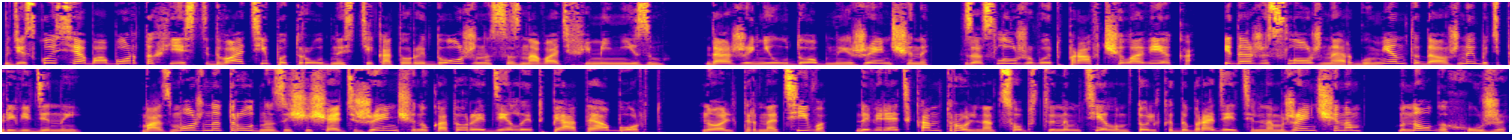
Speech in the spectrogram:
В дискуссии об абортах есть два типа трудностей, которые должен осознавать феминизм. Даже неудобные женщины заслуживают прав человека, и даже сложные аргументы должны быть приведены. Возможно, трудно защищать женщину, которая делает пятый аборт, но альтернатива – доверять контроль над собственным телом только добродетельным женщинам – много хуже.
